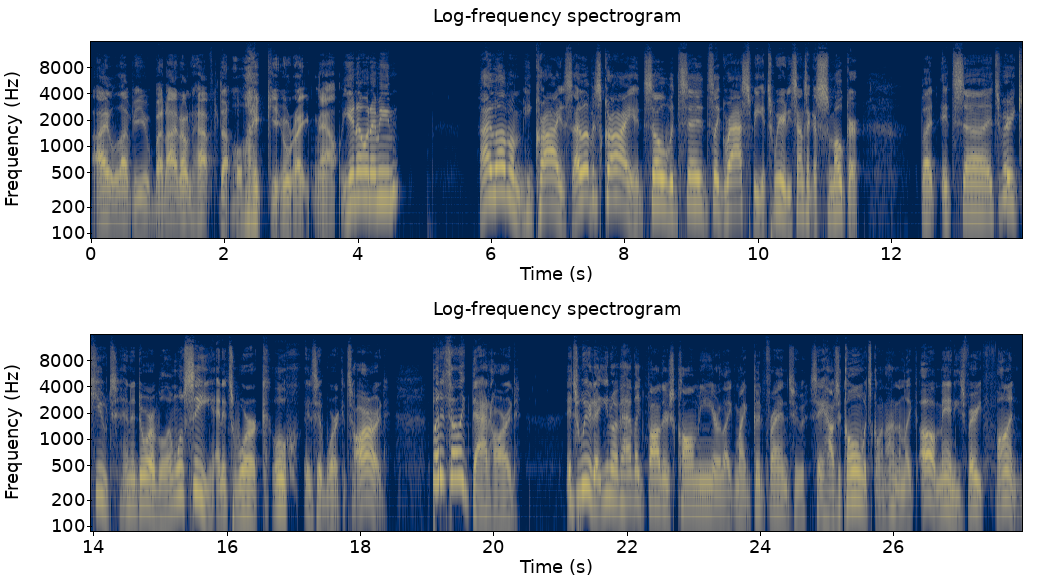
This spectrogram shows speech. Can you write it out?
I love you, but I don't have to like you right now. You know what I mean? I love him. He cries. I love his cry. It's so it's it's like raspy. It's weird. He sounds like a smoker. But it's uh it's very cute and adorable and we'll see. And it's work. Oh, is it work? It's hard. But it's not like that hard. It's weird. You know, I've had like fathers call me or like my good friends who say, How's it going? What's going on? And I'm like, Oh man, he's very fun.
